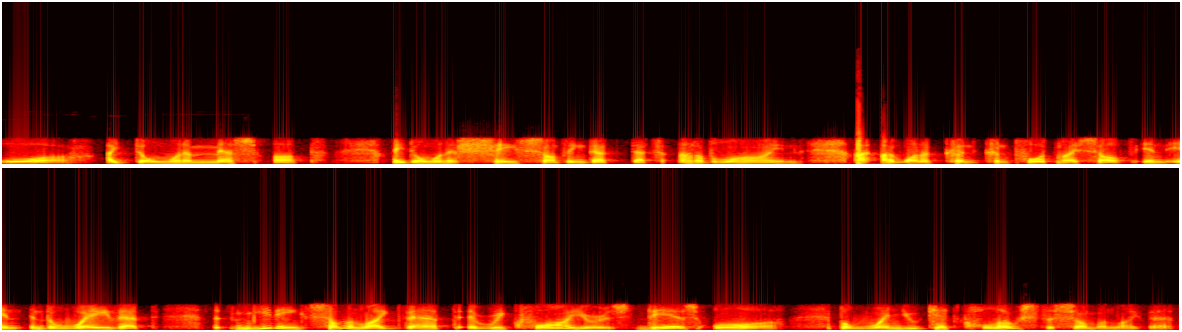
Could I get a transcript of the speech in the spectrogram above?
awe. I don't want to mess up. I don't want to say something that that's out of line. I, I want to con- comport myself in, in in the way that meeting someone like that requires. There's awe, but when you get close to someone like that,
